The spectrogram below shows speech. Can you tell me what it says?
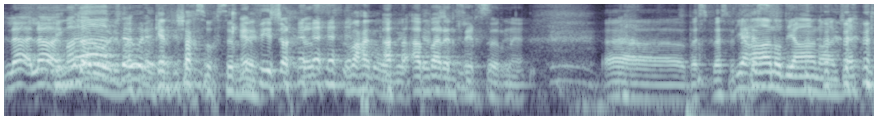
لا لا ما لا، ضروري. ضروري. كان في شخص وخسرناه. كان في شخص. ما حنقول. apparently خسرنا آه بس بس بتحس ديانو عن جد.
